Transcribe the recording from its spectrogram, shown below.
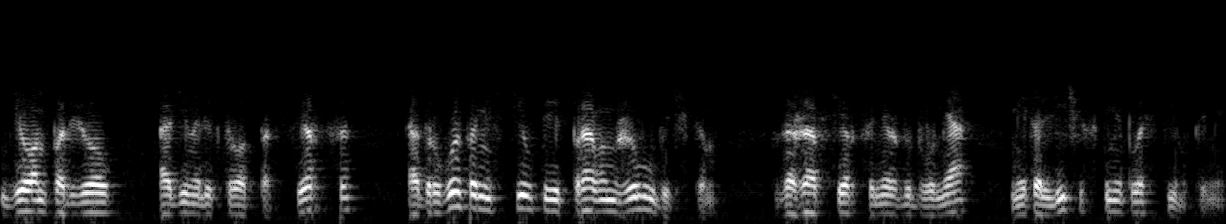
Дион подвел один электрод под сердце, а другой поместил перед правым желудочком, зажав сердце между двумя металлическими пластинками.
